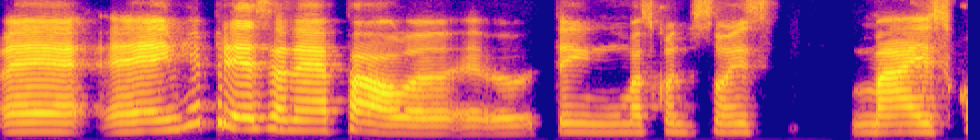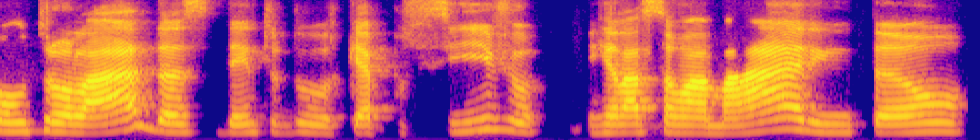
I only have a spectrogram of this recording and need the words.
é, é em represa, né, Paula? É, tem umas condições mais controladas dentro do que é possível em relação a mar, então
